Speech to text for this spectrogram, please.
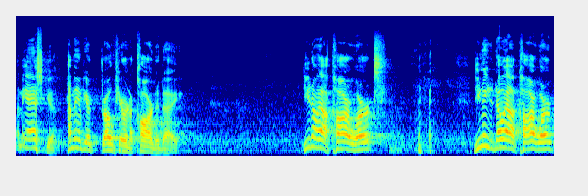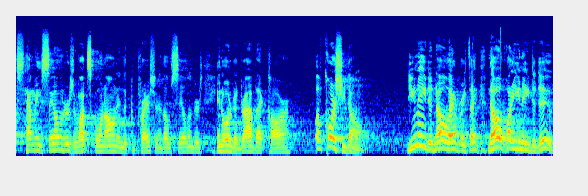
Let me ask you how many of you drove here in a car today? Do you know how a car works? Do you need to know how a car works, how many cylinders, and what's going on in the compression of those cylinders in order to drive that car? Well, of course you don't. You need to know everything. No, what do you need to do?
